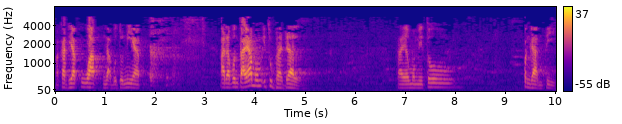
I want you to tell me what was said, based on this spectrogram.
Maka dia kuat, nggak butuh niat. Adapun tayamum itu badal. Tayamum itu pengganti,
